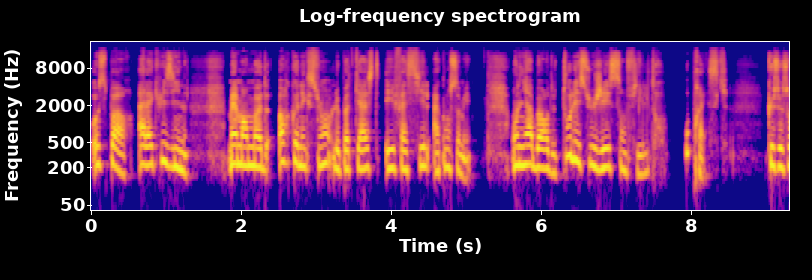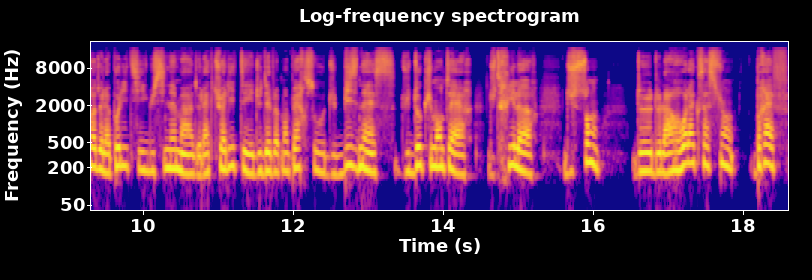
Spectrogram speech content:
au sport, à la cuisine, même en mode hors connexion, le podcast est facile à consommer. On y aborde tous les sujets sans filtre, ou presque. Que ce soit de la politique, du cinéma, de l'actualité, du développement perso, du business, du documentaire, du thriller, du son, de, la relaxation, bref,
